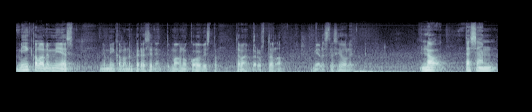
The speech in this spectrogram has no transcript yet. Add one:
Minkälainen mies ja minkälainen presidentti Mauno Koivisto tämän perusteella mielestäsi oli? No tässähän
